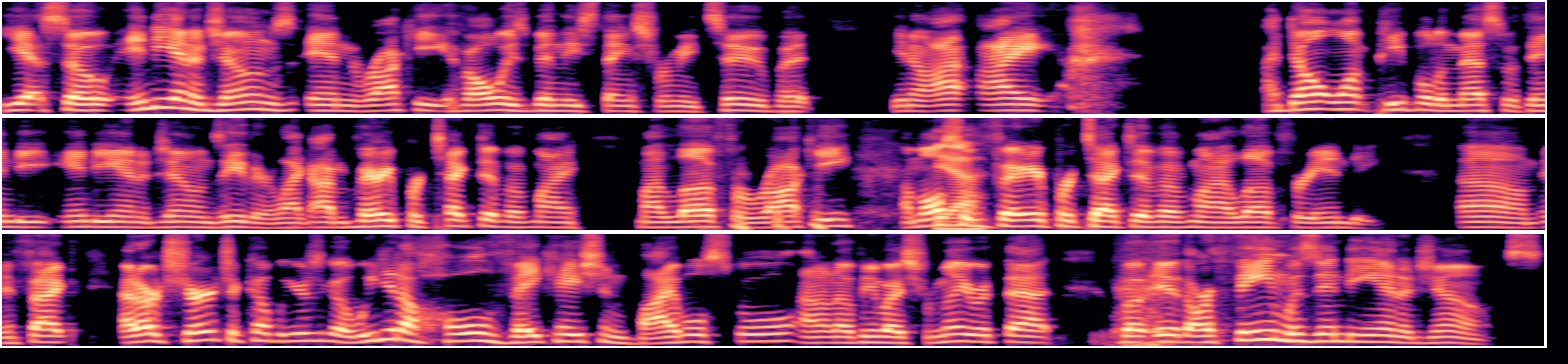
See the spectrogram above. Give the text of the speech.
Yeah. So Indiana Jones and Rocky have always been these things for me too. But, you know, I, I, I don't want people to mess with Indy, Indiana Jones either. Like I'm very protective of my my love for Rocky. I'm also yeah. very protective of my love for Indy. Um, in fact, at our church a couple years ago, we did a whole vacation Bible school. I don't know if anybody's familiar with that, but it, our theme was Indiana Jones.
